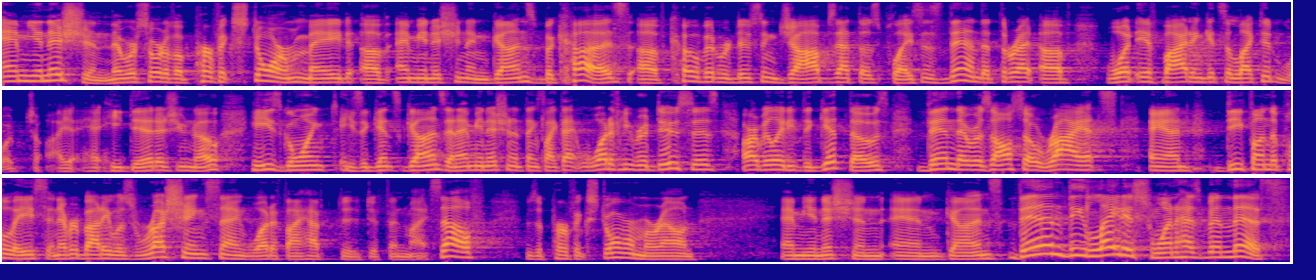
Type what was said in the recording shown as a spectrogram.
ammunition. There was sort of a perfect storm made of ammunition and guns because of COVID reducing jobs at those places. Then the threat of what if Biden gets elected, which he did, as you know, he's going, he's against guns and ammunition and things like that. What if he reduces our ability to get those? Then there was also riots and defund the police, and everybody was rushing, saying, "What if I have to defend myself?" It was a perfect storm around ammunition and guns. Then the latest one has been this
